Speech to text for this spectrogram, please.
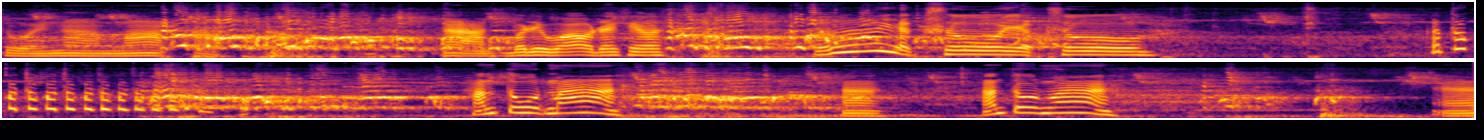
สวยงามมากค่ะอ่าบ่ได้เว้าวได้แค่ว่าเอ้ยอยากโซอยากโซ กระตุกกระตุกกระตุกกระตุกกระตุกตุกหันตูดมาอ่าหันตูดมาอ่า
